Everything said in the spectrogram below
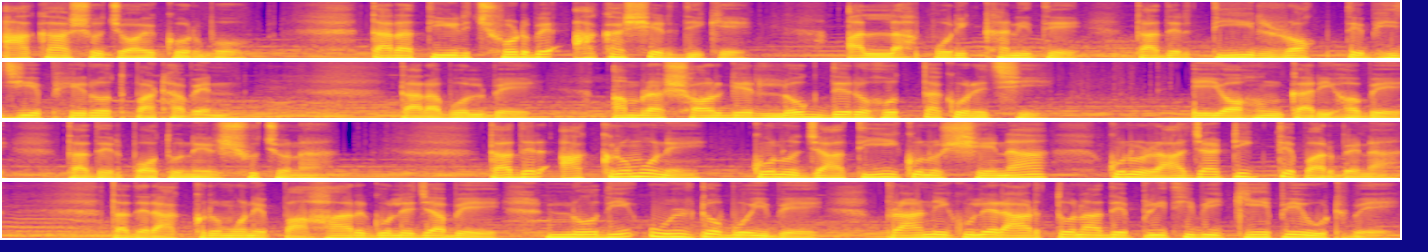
আকাশও জয় করব। তারা তীর ছড়বে আকাশের দিকে। আল্লাহ পরীক্ষা নিতে তাদের তীর রক্তে ভিজিয়ে ফেরত পাঠাবেন। তারা বলবে আমরা স্বর্গের লোকদেরও হত্যা করেছি। এই অহংকারী হবে তাদের পতনের সূচনা। তাদের আক্রমণে কোনো জাতি, কোনো সেনা, কোনো রাজা টিকতে পারবে না। তাদের আক্রমণে পাহাড় গলে যাবে, নদী উল্টো বইবে, প্রাণীকুলের আর্তনাদে পৃথিবী কেঁপে উঠবে।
